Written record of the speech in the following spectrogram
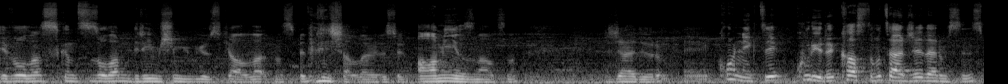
evi olan, sıkıntısız olan biriymişim gibi gözüküyor. Allah nasip eder inşallah öyle söyleyeyim. Amin yazın altına. Rica ediyorum. E, Connect'i, Courier'i, Custom'ı tercih eder misiniz?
